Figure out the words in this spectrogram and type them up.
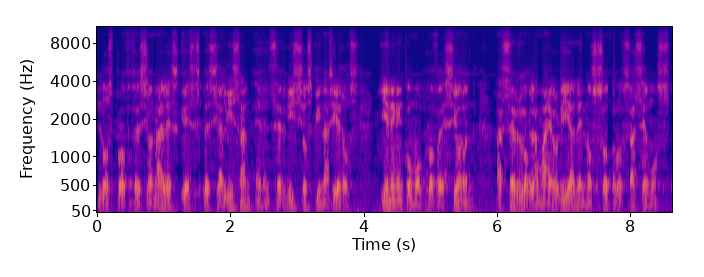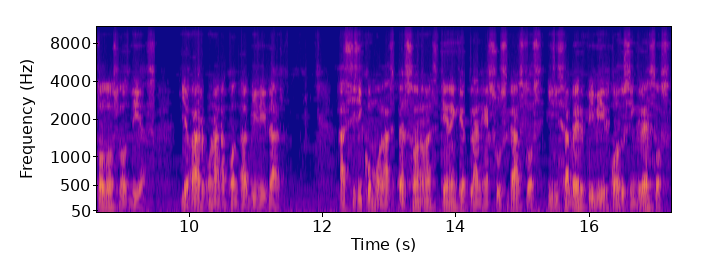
Los profesionales que se especializan en servicios financieros tienen como profesión hacer lo que la mayoría de nosotros hacemos todos los días, llevar una contabilidad. Así como las personas tienen que planear sus gastos y saber vivir con sus ingresos,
